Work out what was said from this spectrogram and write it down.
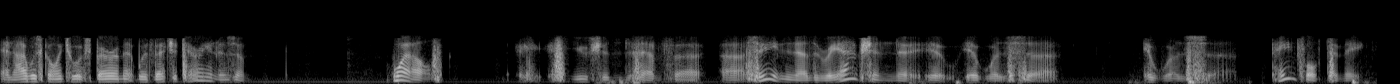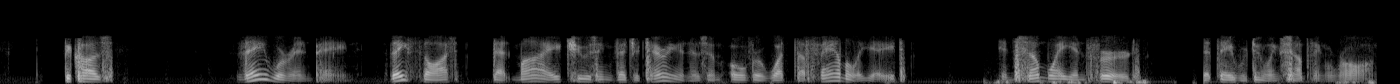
and I was going to experiment with vegetarianism. Well, you should have uh, uh, seen uh, the reaction. It, it was uh, it was uh, painful to me because they were in pain. They thought that my choosing vegetarianism over what the family ate in some way inferred that they were doing something wrong,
